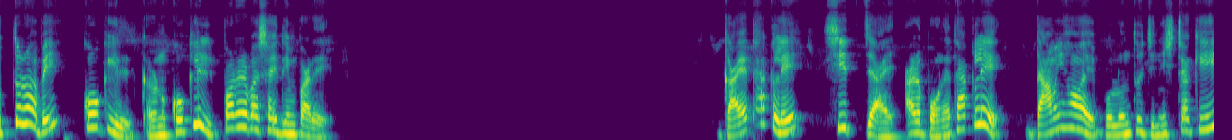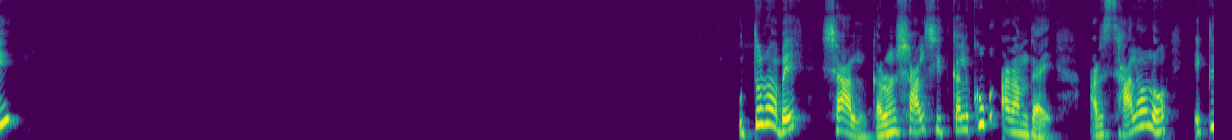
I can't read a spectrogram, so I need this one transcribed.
উত্তর হবে কোকিল, কারণ কোকিল পরের বাসায় ডিম পাড়ে। গায়ে থাকলে শীত যায় আর বনে থাকলে দামি হয়, বলুন তো জিনিসটা কি? উত্তর হবে শাল, কারণ শাল শীতকালে খুব আরাম দেয়। আর শাল হলো একটি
